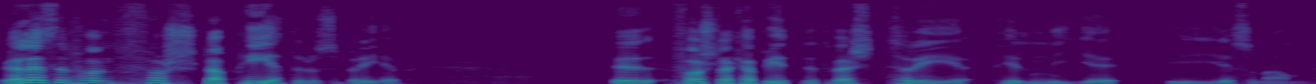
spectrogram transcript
Jag läser från första Petrus brev. Eh, första kapitlet, vers 3 till 9 i Jesu namn.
